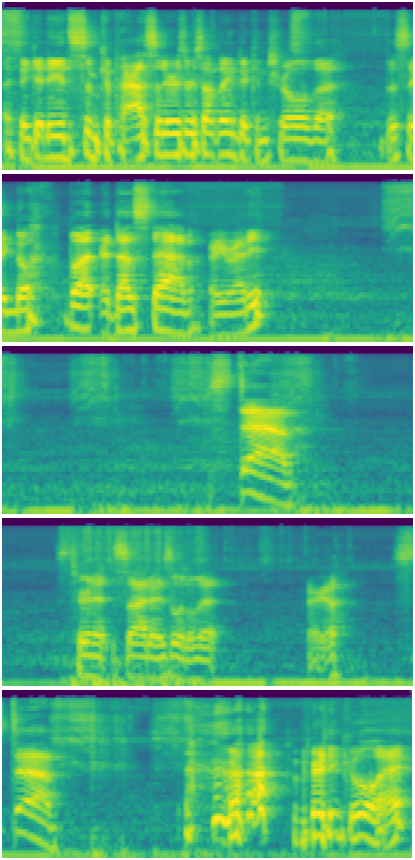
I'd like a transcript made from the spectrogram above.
I think it needs some capacitors or something to control the the signal, but it does stab. Are you ready? Stab. Let's turn it sideways a little bit. There we go. Stab. Pretty cool, eh?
